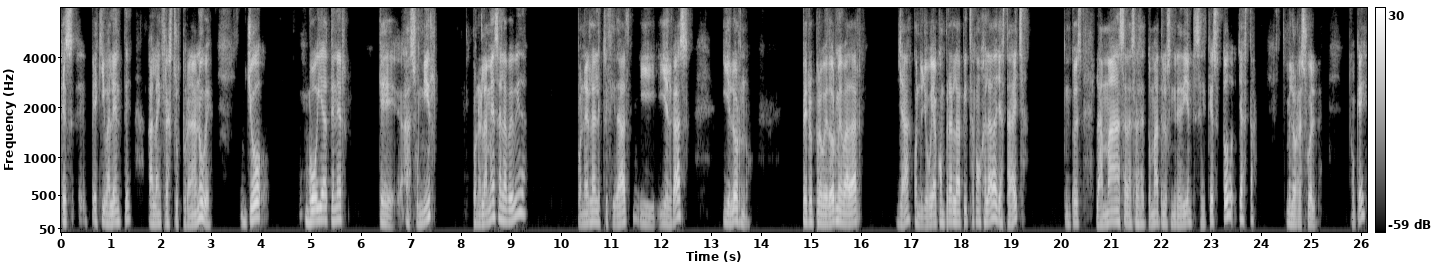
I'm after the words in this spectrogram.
es eh, equivalente a la infraestructura en la nube. Yo voy a tener que asumir, poner la mesa en la bebida, poner la electricidad y, el gas y el horno. Pero el proveedor me va a dar ya, cuando yo voy a comprar la pizza congelada, ya está hecha. Entonces, la masa, la salsa de tomate, los ingredientes, el queso, todo ya está. Me lo resuelve. ¿Ok? ¿De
